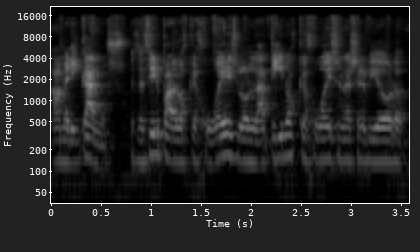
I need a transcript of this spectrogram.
americanos. Es decir, para los que juguéis, los latinos que juguéis en el servidor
